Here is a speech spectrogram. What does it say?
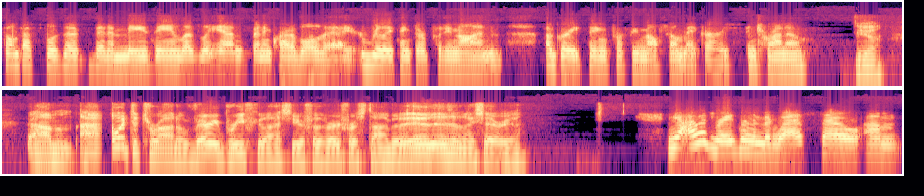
film festival has been amazing. Leslie Ann's been incredible. I really think they're putting on a great thing for female filmmakers in Toronto. Yeah. Um, I went to Toronto very briefly last year for the very first time, but it is a nice area. Yeah, I was raised in the Midwest, so um,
